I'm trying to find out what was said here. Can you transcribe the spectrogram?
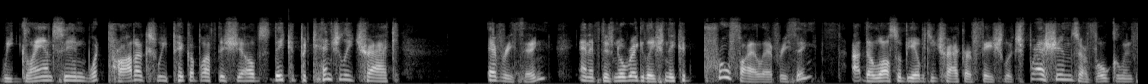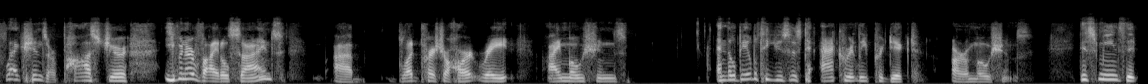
we glance in, what products we pick up off the shelves. They could potentially track everything. And if there's no regulation, they could profile everything. Uh, they'll also be able to track our facial expressions, our vocal inflections, our posture, even our vital signs, uh, blood pressure, heart rate, eye motions. And they'll be able to use this to accurately predict our emotions. This means that,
